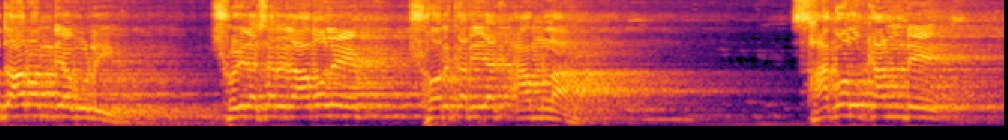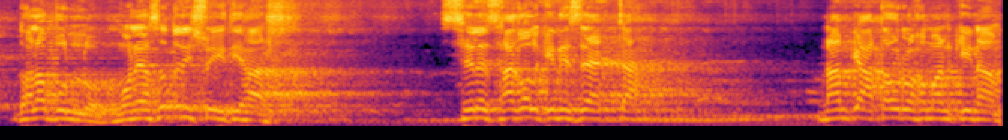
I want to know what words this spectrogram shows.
উদাহরণ দিয়া বলি শৈলাচারের আমলে সরকারি এক আমলা ছাগল কাণ্ডে ধরা পড়ল। মনে আছে তো নিশ্চয়ই ইতিহাস? ছেলে ছাগল কিনেছে একটা। নাম কি আতাউর রহমান কি নাম?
